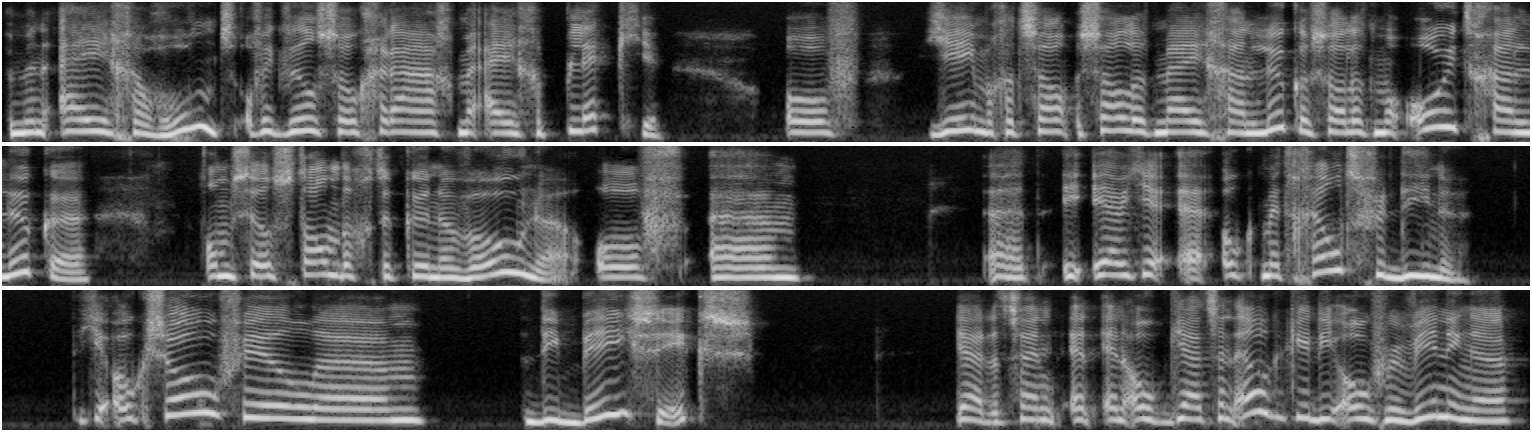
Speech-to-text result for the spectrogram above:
mijn eigen hond. Of ik wil zo graag mijn eigen plekje. Of jemig, het zal, zal het mij gaan lukken? Zal het me ooit gaan lukken om zelfstandig te kunnen wonen? Of um, ja, je, uh, ook met geld verdienen. Dat je ook zoveel um, die basics. Ja, dat zijn. En, en ook, ja, het zijn elke keer die overwinningen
